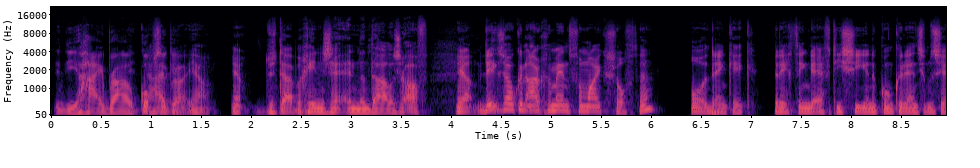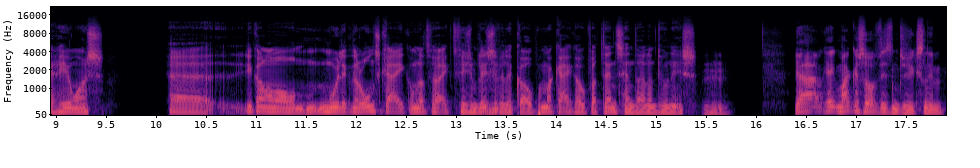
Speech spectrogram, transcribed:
die highbrow kopstukken. Ja, ja. Ja. Dus daar beginnen ze en dan dalen ze af. Ja, dit is ook een argument van Microsoft, hè? Oh, denk ik. Richting de FTC en de concurrentie. Om te zeggen, jongens, eh, je kan allemaal moeilijk naar ons kijken omdat we Activision Blizzard Mhm. willen kopen. Maar kijk ook wat Tencent aan het doen is. Mhm. Ja, kijk, Microsoft is natuurlijk slim.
